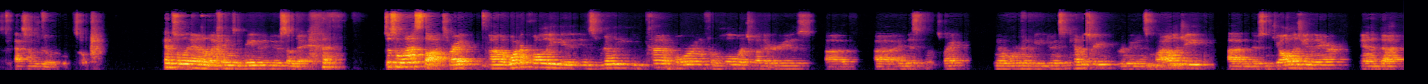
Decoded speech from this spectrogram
McMurray. That sounds really cool, so. Pencil it in on my things and maybe to do someday. So some last thoughts, right? Uh, water quality is really kind of borrowing from a whole bunch of other areas of, uh, and disciplines, right? You know, we're gonna be doing some chemistry, we're gonna be doing some biology, um, there's some geology in there, and a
